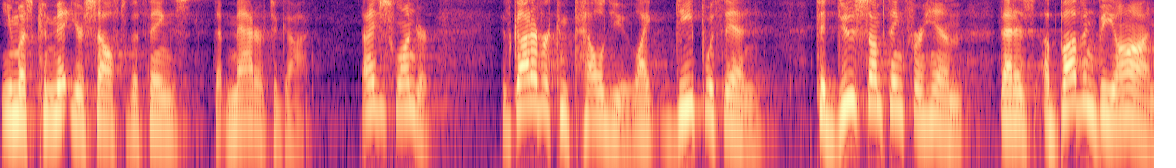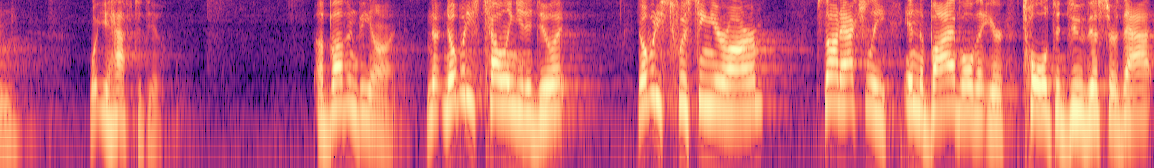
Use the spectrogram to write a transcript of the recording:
you must commit yourself to the things that matter to God. And I just wonder has God ever compelled you, like deep within, to do something for Him that is above and beyond what you have to do. Above and beyond. No, nobody's telling you to do it, nobody's twisting your arm. It's not actually in the Bible that you're told to do this or that,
